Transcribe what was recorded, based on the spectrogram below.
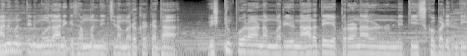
హనుమంతుని మూలానికి సంబంధించిన మరొక కథ విష్ణు పురాణం మరియు నారదేయ పురాణాల నుండి తీసుకోబడింది.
